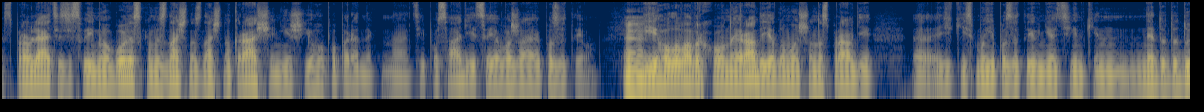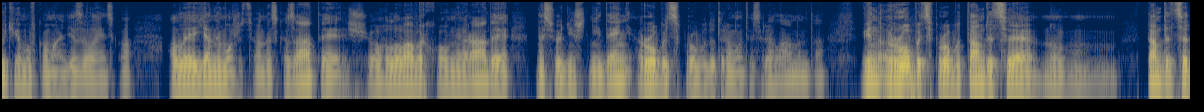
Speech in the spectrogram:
справляється зі своїми обов'язками значно значно краще, ніж його попередник на цій посаді, і це я вважаю позитивом. Ага. І голова Верховної Ради, я думаю, що насправді. Е, якісь мої позитивні оцінки не додадуть йому в команді Зеленського. Але я не можу цього не сказати, що голова Верховної Ради на сьогоднішній день робить спробу дотримуватись регламента. Він робить спробу там, де це ну там, де це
